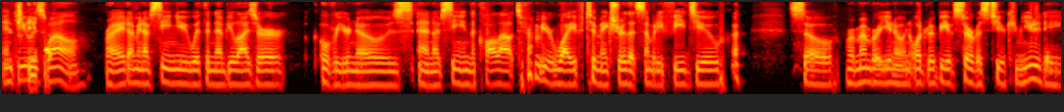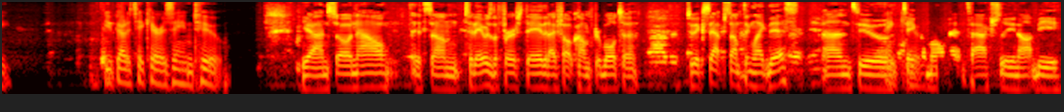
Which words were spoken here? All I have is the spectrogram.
and you as well right? I mean i've seen you with the nebulizer over your nose and i've seen the call outs from your wife to make sure that somebody feeds you. So remember you know in order to be of service to your community you've got to take care of Zane too. Yeah, and so now it's um today was the first day that I felt comfortable to to accept something like this and to Thank take you. a moment to actually not be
